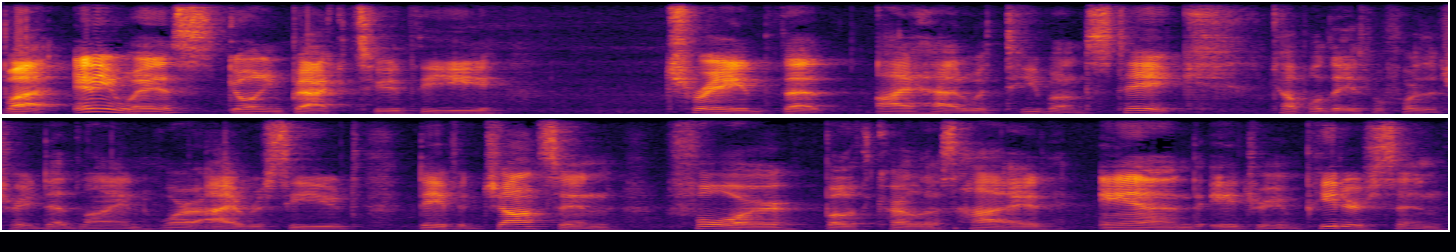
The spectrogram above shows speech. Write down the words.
But anyways, going back to the trade that I had with T-Bone Steak a couple days before the trade deadline, where I received David Johnson for both Carlos Hyde and Adrian Peterson.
